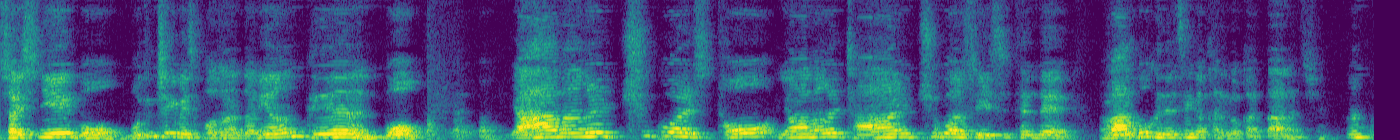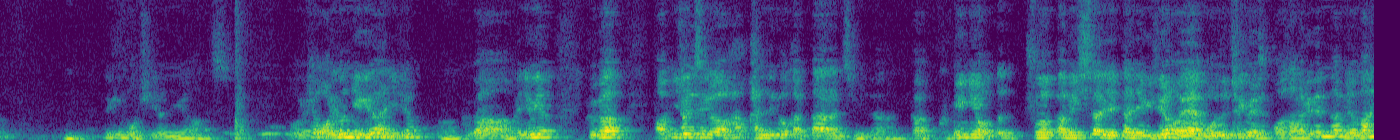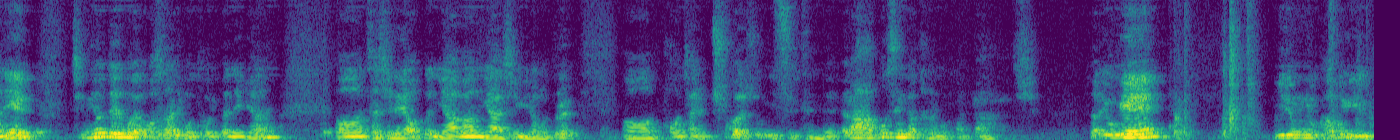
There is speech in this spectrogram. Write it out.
자신이 뭐 모든 책임에서 벗어난다면 그는 뭐 야망을 추구할 수, 더 야망을 잘 추구할 수 있을 텐데 라고 그는 생각하는 것 같다라는 뜻이야. 응? 여기 뭐 이런 얘기가 나왔어. 뭐 이렇게 어려운 얘기는 아니죠. 어, 그가 왜냐면 그가 어, 이런 생각을 하- 갖는 것 같다는 뜻입니다. 그러니까 굉장히 어떤 중압감에 시달려 있다는 얘기죠. 왜? 모든 책임에서 벗어나게 된다면 만일 지금 현재는 뭐야? 벗어나지 못하고 있다는 얘기야. 어, 자신의 어떤 야망, 야심 이런 것들을 어, 더 잘 추구할 수 있을 텐데 라고 생각하는 것 같다. 자, 요게 266하고 267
